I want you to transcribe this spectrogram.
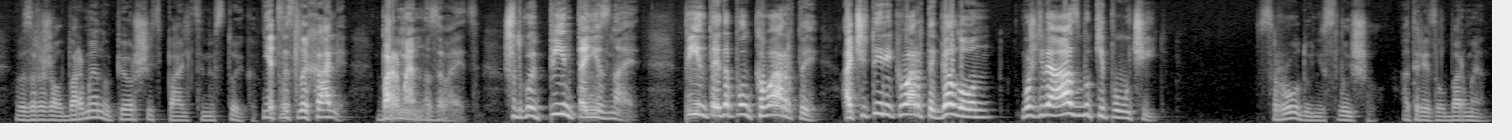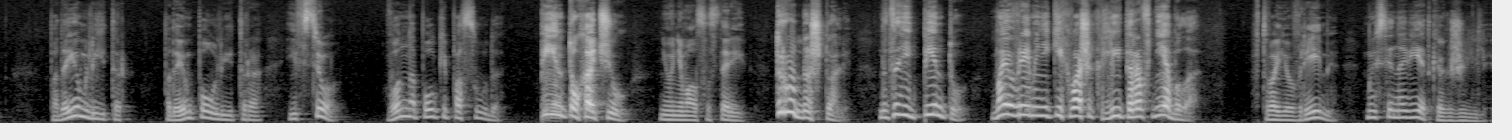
– возражал бармен, упершись пальцами в стойку. «Нет, вы слыхали? Бармен называется. Что такое пинта не знает? Пинта это полкварты, а четыре кварты галлон. Может тебя азбуки поучить?» «Сроду не слышал», – отрезал бармен. «Подаем литр, подаем пол-литра и все. Вон на полке посуда». «Пинту хочу!» – не унимался старик. «Трудно что ли? Нацедить пинту? В мое время никаких ваших литров не было». «В твое время мы все на ветках жили»,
